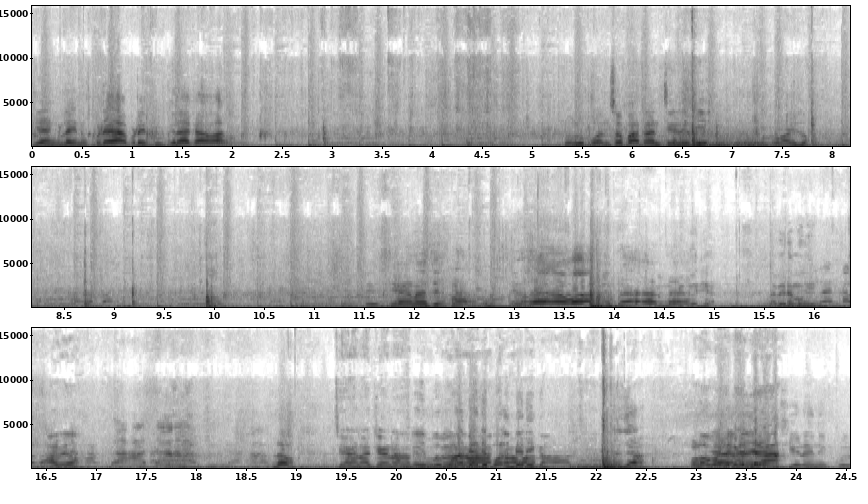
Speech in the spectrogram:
ગેંગ લઈને ઉપડ્યા આપણે ઘૂઘરા ખાવા. થોડું પાંચસો પાટણ ચેડે બે હલો આવી જાઓ. જાણા જાણા ઘૂઘરા વાગતા હતા. લાવો. ચેણા ચેણા એ ભગવાન બે દે, ભગવાન બે દે કાં. હલો ભાઈ ભેજા છેડે નિકુલ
